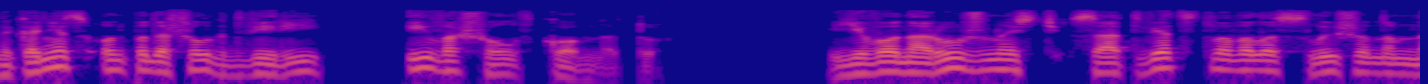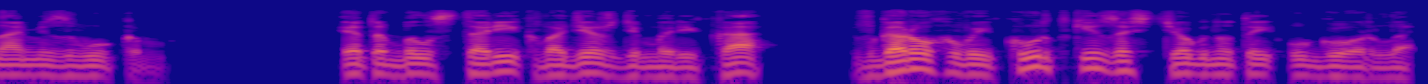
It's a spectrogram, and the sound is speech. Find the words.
Наконец он подошел к двери и вошел в комнату. Его наружность соответствовала слышанным нами звукам. Это был старик в одежде моряка, в гороховой куртке, застегнутой у горла.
